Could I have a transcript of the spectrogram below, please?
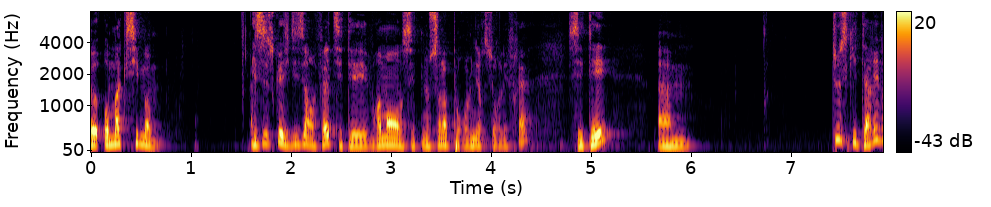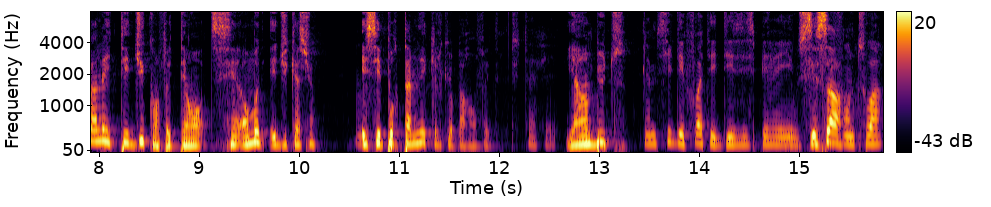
euh, au maximum. Et c'est ce que je disais en fait, c'était vraiment cette notion-là pour revenir sur les frères, c'était euh, tout ce qui t'arrive, Allah t'éduque en fait, en- c'est en mode éducation. Et c'est pour t'amener quelque part en fait. Tout à fait. Il y a un but. Même si des fois tu es désespéré ou C'est c'est ça. au fond de toi.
